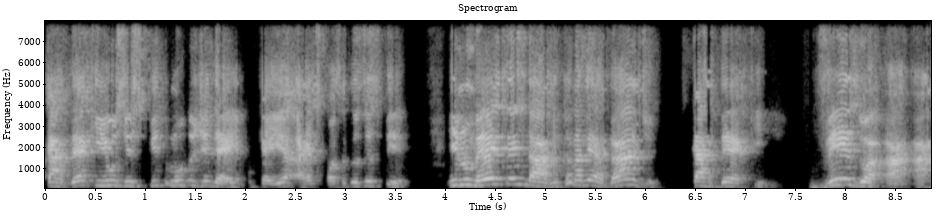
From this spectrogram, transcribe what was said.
Kardec e os espíritos mudam de ideia, porque aí a resposta é dos espíritos. E no meio tem Darwin. Então, na verdade, Kardec, vendo a, a,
